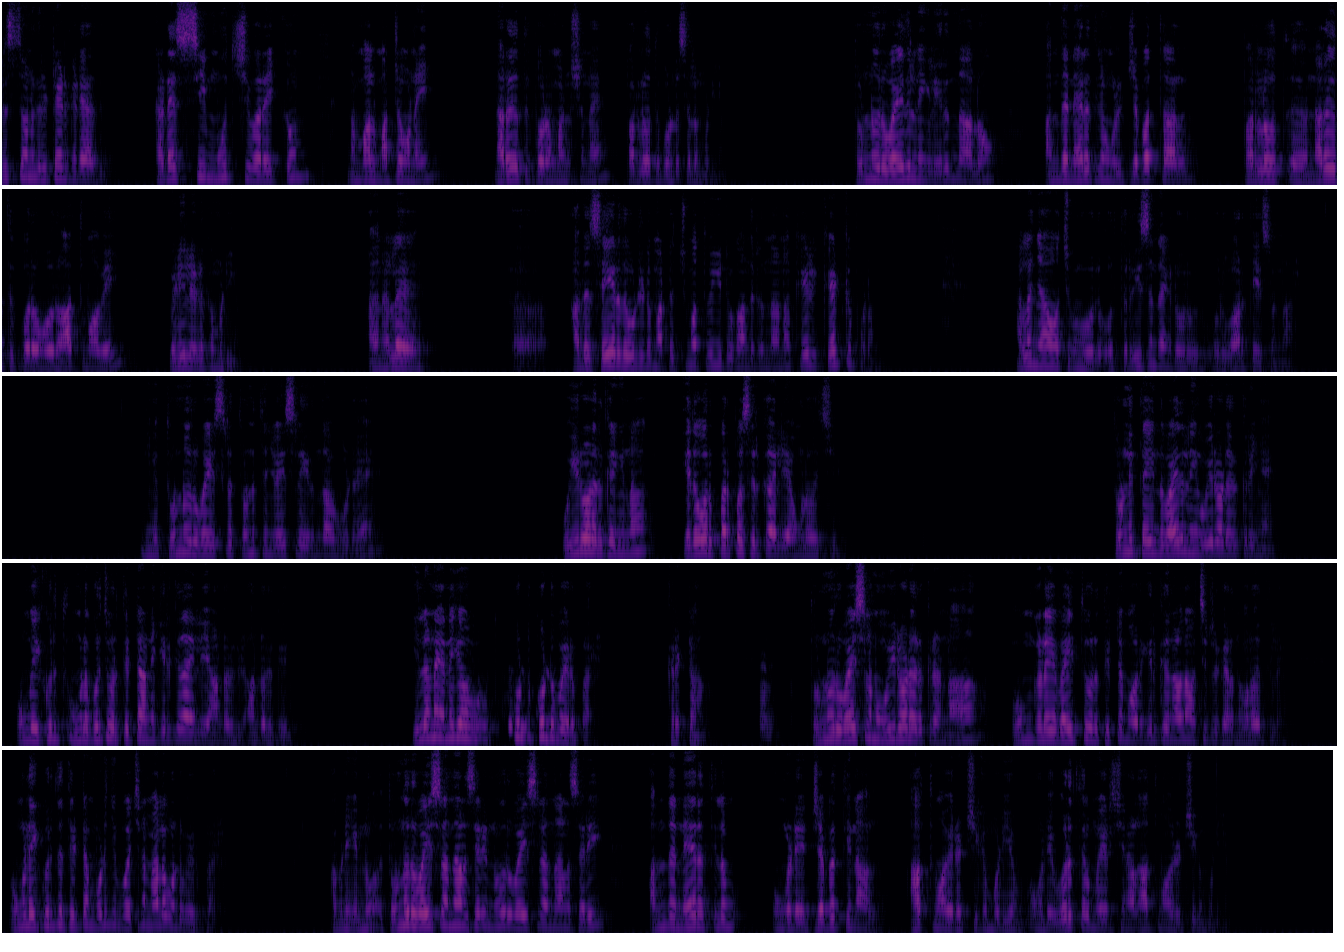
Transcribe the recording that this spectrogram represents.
கிறிஸ்தவனுக்கு retired கிடையாது. கடைசி மூச்சு வரைக்கும் நம்மால் மற்றவனை நரகத்துக்கு போகிற மனுஷனை பரலோகத்துக்கு கொண்டு செல்ல முடியும். தொண்ணூறு வயதில் நீங்கள் இருந்தாலும் அந்த நேரத்தில் உங்கள் ஜெபத்தால் பரலோக நரகத்துக்கு போகிற ஒரு ஆத்மாவை வெளியில் எடுக்க முடியும். அதனால் அதை செய்கிறத விட்டுட்டு மற்ற சும்மா தூங்கிட்டு உட்காந்துட்டு இருந்தானா கேள்வி கேட்கப்படும். நல்லா ஞாபகம் வச்சுக்கோங்க. ஒரு ஒருத்தர் ரீசெண்டாக என்கிட்ட ஒரு ஒரு வார்த்தையை சொன்னார். நீங்கள் தொண்ணூறு வயசில் தொண்ணூத்தஞ்சு வயசில் இருந்தால் கூட உயிரோடு இருக்கீங்கன்னா ஏதோ ஒரு பர்பஸ் இருக்கா இல்லையா உங்களை வச்சு? தொண்ணூத்தைந்து வயதில் நீங்கள் உயிரோடு இருக்கிறீங்க. உங்களை குறித்து உங்களை குறித்து ஒரு திட்டம் அன்றைக்கி இருக்குதா இல்லையா ஆண்டவருக்கு ஆண்டவருக்கு? இல்லைன்னா என்றைக்கும் கூட்டு கூட்டு போயிருப்பார். கரெக்டா தொண்ணூறு வயசில் நம்ம உயிரோடு இருக்கிறோன்னா உங்களை வைத்து ஒரு திட்டம் அவருக்கு இருக்கிறதுனால தான் வச்சுட்டு இருக்காரு அந்த உலகத்தில். உங்களை குறித்த திட்டம் முடிஞ்சு போச்சுன்னா மேலே கொண்டு போயிருப்பார். அப்போ நீங்கள் நூ தொண்ணூறு வயசில் இருந்தாலும் சரி நூறு வயசில் இருந்தாலும் சரி அந்த நேரத்திலும் உங்களுடைய ஜெபத்தினால் ஆத்மாவை ரட்சிக்க முடியும். உங்களுடைய ஒருத்தல் முயற்சியினால் ஆத்மாவை ரட்சிக்க முடியும்.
